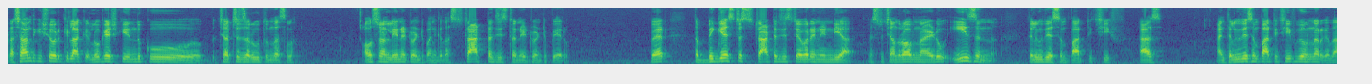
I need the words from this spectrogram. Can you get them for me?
ప్రశాంత్ కిషోర్కి లా- లోకేష్కి ఎందుకు చర్చ జరుగుతుంది అసలు? అవసరం లేనటువంటి పని కదా స్ట్రాటజిస్ట్ అనేటువంటి పేరు. Where the biggest strategist ever in India mister Chandrababu Naidu is in Telugu Desam party chief as ఆయన తెలుగుదేశం పార్టీ చీఫ్గా ఉన్నారు కదా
